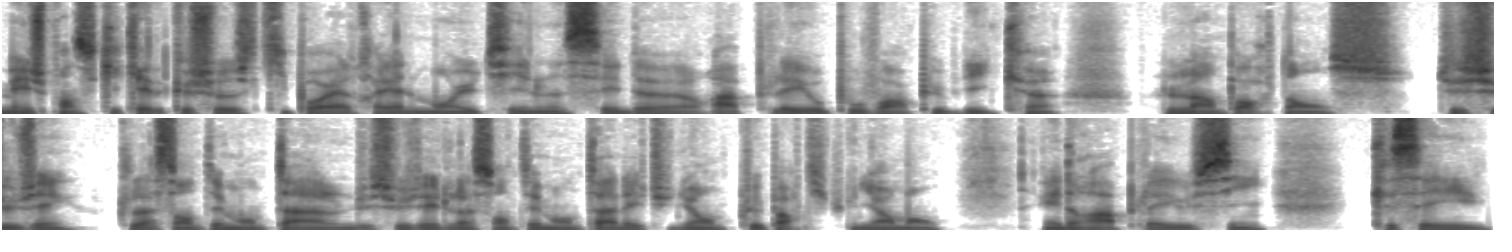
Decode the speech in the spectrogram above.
Mais je pense qu'il y a quelque chose qui pourrait être réellement utile, c'est de rappeler au pouvoir public l'importance du sujet de la santé mentale, du sujet de la santé mentale étudiante plus particulièrement, et de rappeler aussi que c'est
